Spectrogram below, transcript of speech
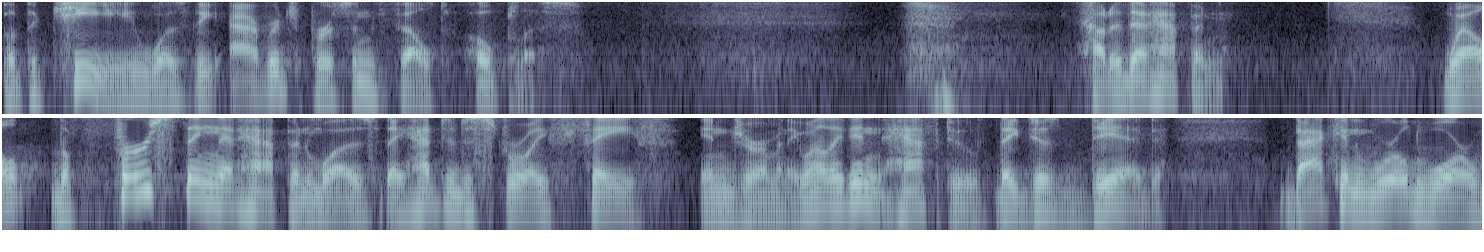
But the key was the average person felt hopeless. How did that happen? Well, the first thing that happened was they had to destroy faith in Germany. Well, they didn't have to, they just did. Back in World War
